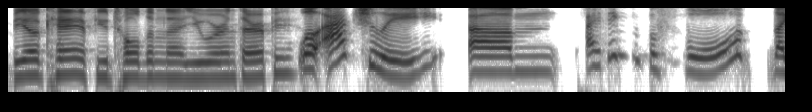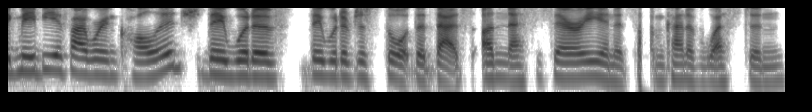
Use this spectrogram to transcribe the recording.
be okay if you told them that you were in therapy? Well, actually, um, I think before, like maybe if I were in college, they would have they would have just thought that that's unnecessary and it's some kind of Western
